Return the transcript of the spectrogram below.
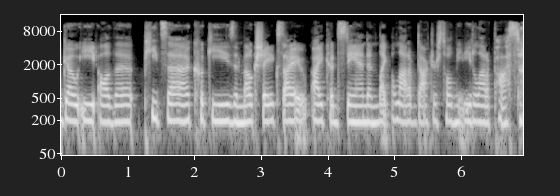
go eat all the pizza, cookies, and milkshakes I, I could stand. And like a lot of doctors told me to eat a lot of pasta,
